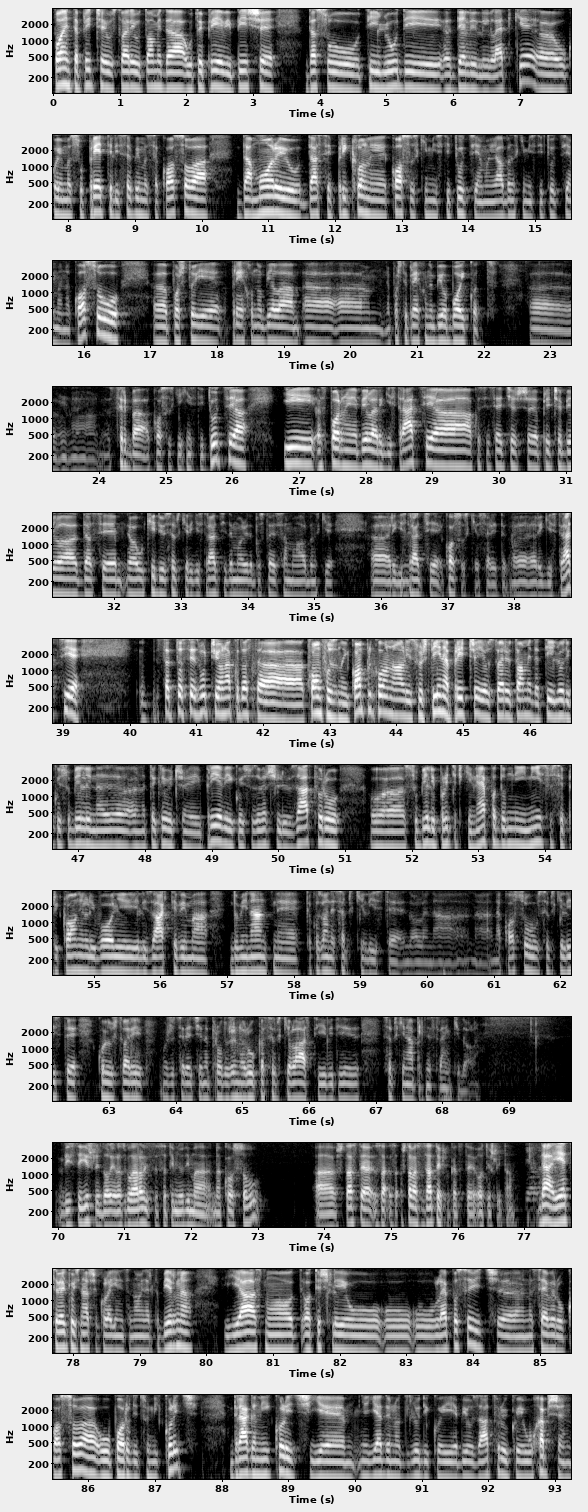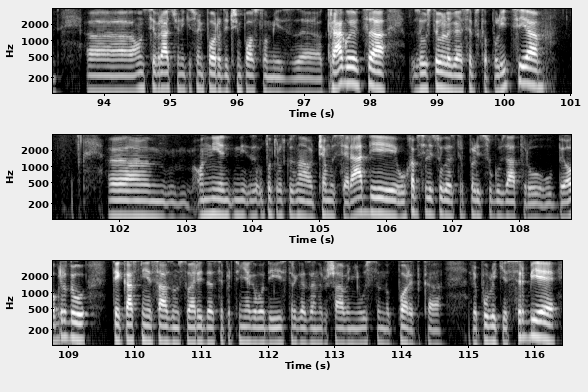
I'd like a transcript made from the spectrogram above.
Poenta priče je u stvari u tome da u toj prijevi piše da su ti ljudi delili letke u kojima su pretili Srbima sa Kosova da moraju da se priklone kosovskim institucijama i albanskim institucijama na Kosovu, pošto je prehodno bila, pošto je prehodno bio bojkot Srba kosovskih institucija i sporna je bila registracija, ako se sećaš, priča je bila da se ukidaju srpske registracije, da moraju da postoje samo albanske registracije, kosovske, u stvari, registracije. Sad to sve zvuči onako dosta konfuzno i komplikovano, ali suština priče je u stvari u tome da ti ljudi koji su bili na, na toj krivičnoj prijevi, koji su završili u zatvoru, uh, su bili politički nepodobni i nisu se priklonili volji ili zahtevima dominantne takozvane srpske liste dole na, na, na Kosovu, srpske liste koje u stvari može se reći jedna produžena ruka srpske vlasti ili ti srpske napredne stranke dole. Vi ste išli dole razgovarali ste sa tim ljudima na Kosovu. A šta, ste, šta vas zateklo kad ste otišli tamo? Da, Jeca Veljković, naša koleginica novinarka Birna, ja smo otišli u, u, u Leposević e, na severu Kosova u porodicu Nikolić. Dragan Nikolić je jedan od ljudi koji je bio u zatvoru i koji je uhapšen. Uh, on se vraćao nekim svojim porodičnim poslom iz uh, Kragujevca, zaustavila ga je srpska policija, on nije, nije u tom trenutku znao čemu se radi, uhapsili su ga, strpali su ga u zatvoru u Beogradu, te kasnije saznao u stvari da se protiv njega vodi istraga za narušavanje ustavnog poredka Republike Srbije.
